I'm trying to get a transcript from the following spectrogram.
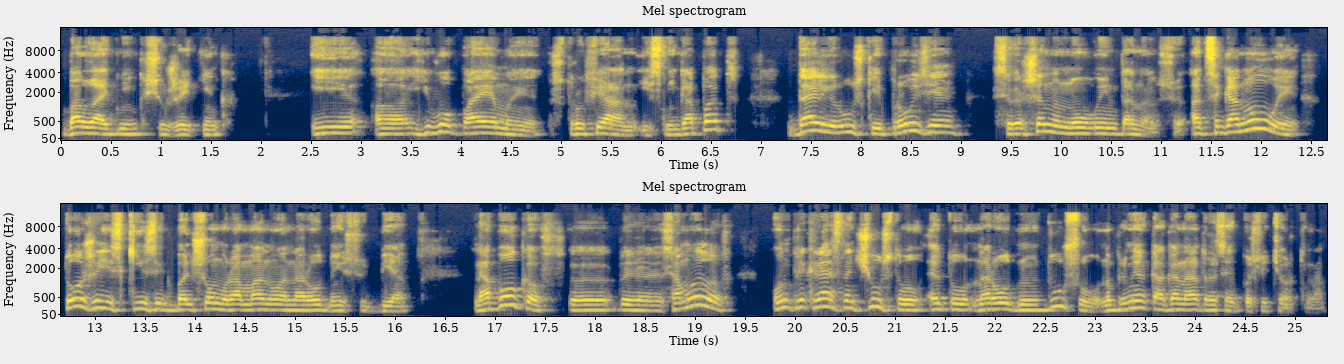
балладник, сюжетник. И э, его поэмы «Струфиан» и «Снегопад» дали русской прозе совершенно новую интонацию. А Цыгановы тоже эскизы к большому роману о народной судьбе. Набоков, э, э, Самойлов, он прекрасно чувствовал эту народную душу, например, как она отрастает после Теркина,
